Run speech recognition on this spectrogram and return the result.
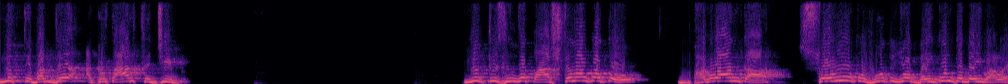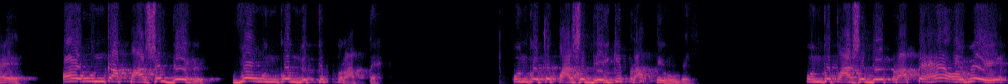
नित्यबद्ध अकृतार्थ जीव। नित्य सिद्ध पार्षदों को तो भगवान का स्वरूप भूत जो वैकुंठ वैभव है और उनका पार्षद देह, वो उनको नित्य प्राप्त है। उनको तो पार्षद देह की प्राप्ति हो गई। उनको पार्षद देह प्राप्त है और वे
